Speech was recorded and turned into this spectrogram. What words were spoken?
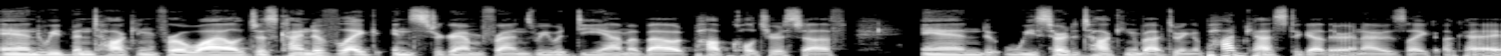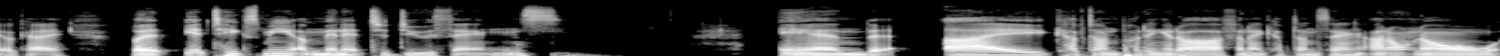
and we'd been talking for a while, just kind of like Instagram friends. We would DM about pop culture stuff. And we started talking about doing a podcast together. And I was like, okay, okay. But it takes me a minute to do things. And I kept on putting it off and I kept on saying, I don't know.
